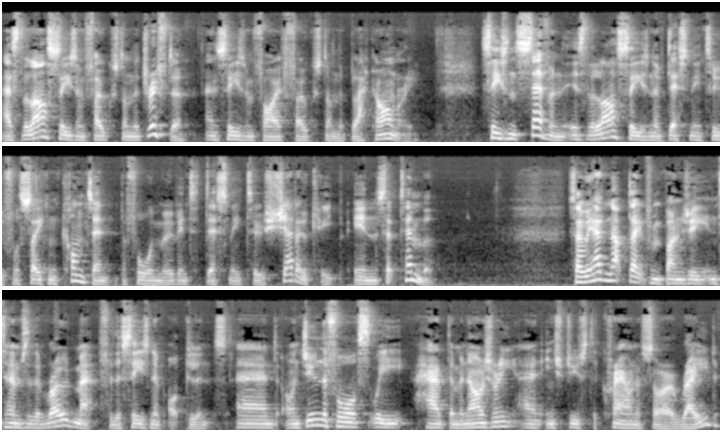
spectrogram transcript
as the last season focused on the Drifter, and season 5 focused on the Black Armory. Season 7 is the last season of Destiny 2 Forsaken content before we move into Destiny 2 Shadowkeep in September. So we had an update from Bungie in terms of the roadmap for the season of opulence, and on June the 4th we had the Menagerie and introduced the Crown of Sorrow raid.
